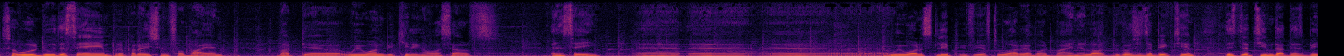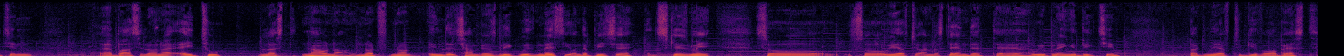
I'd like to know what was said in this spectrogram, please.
So we'll do the same preparation for Bayern, but uh, we won't be killing ourselves and saying uh, uh, uh, we won't sleep if we have to worry about Bayern a lot because it's a big team. This is the team that has beaten uh, Barcelona 8-2 last now now not not in the Champions League with Messi on the pitch. Eh? Excuse me. So so we have to understand that uh, we're playing a big team, but we have to give our best.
